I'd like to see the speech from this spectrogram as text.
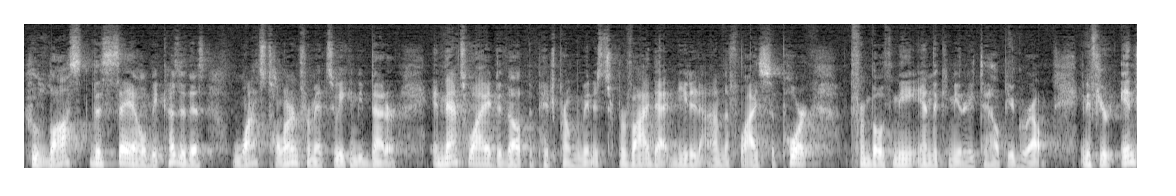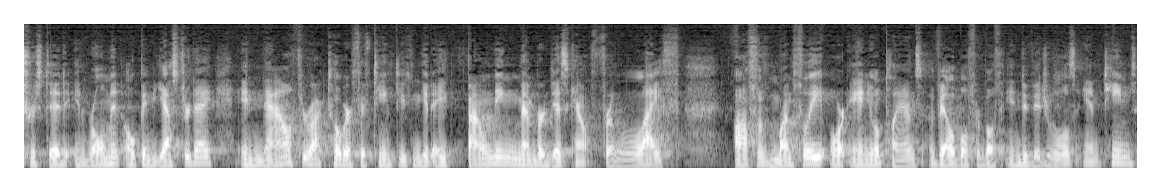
who lost the sale because of this, wants to learn from it so he can be better. And that's why I developed the Pitch Pro movement is to provide that needed on the fly support from both me and the community to help you grow. And if you're interested, enrollment opened yesterday, and now through October 15th, you can get a founding member discount for life off of monthly or annual plans available for both individuals and teams.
